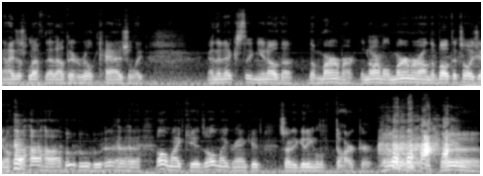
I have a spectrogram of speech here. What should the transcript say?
And I just left that out there real casually. And the next thing you know, the the murmur, the normal murmur on the boat that's always you know ha ha ha hoo hoo hoo ha, ha, ha. oh my kids, all my grandkids, started getting a little darker. Uh,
